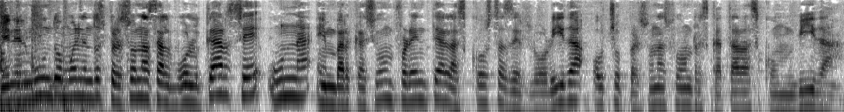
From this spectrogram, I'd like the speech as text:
Y en el mundo mueren dos personas al volcarse una embarcación frente a las costas de Florida. Ocho personas fueron rescatadas con vida.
